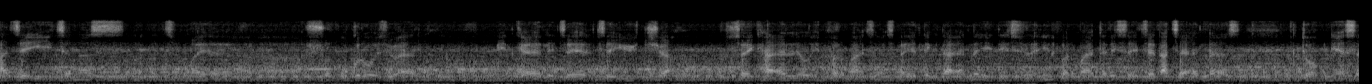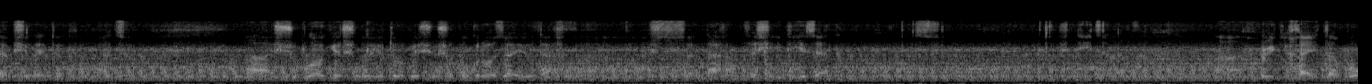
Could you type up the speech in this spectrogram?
حتى ايتنس شون угрозю min käli se ytcha söik häällä информация спаялик да әлі единственный информатор и сейте да цәлләс кто мне сообщил это что блогер что ютубер что что угроза юта на защите язык daar verschillende zijn. Dus, niet. Uyga qayta bu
